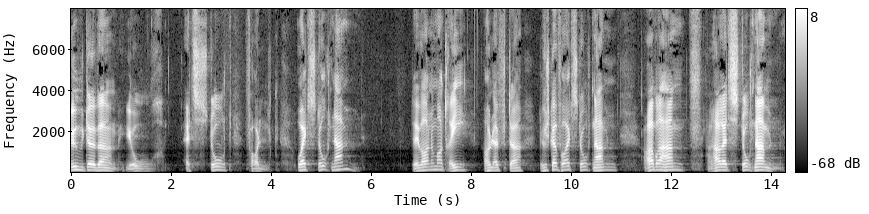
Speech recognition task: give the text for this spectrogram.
utover jord. Et stort folk og et stort navn. Det var nummer tre av løftet. Du skal få et stort navn. Abraham han har et stort navn.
